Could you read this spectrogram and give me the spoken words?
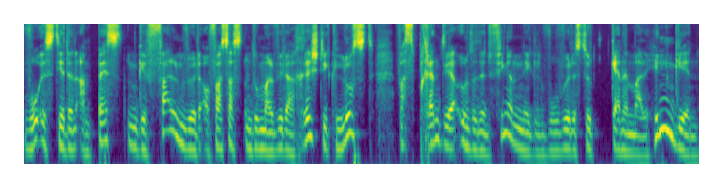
wo es dir denn am besten gefallen würde? Auf was hast du mal wieder richtig Lust? Was brennt dir unter den Fingernägeln? Wo würdest du gerne mal hingehen?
